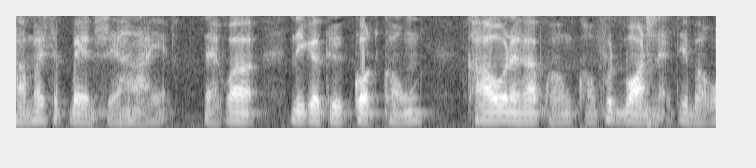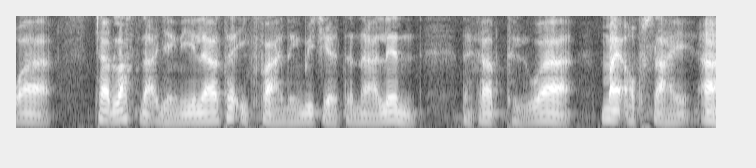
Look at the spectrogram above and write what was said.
ทำให้สเปนเสียหาย แต่ว่านี่ก็คือกฎของเขานะครับของของฟุตบอลเนี่ยที่บอกว่าถ้าลักษณะอย่างนี้แล้วถ้าอีกฝ่ายหนึ่งมีเจตนาเล่นนะครับ ถือว่าไม่ออฟไซด์อะ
